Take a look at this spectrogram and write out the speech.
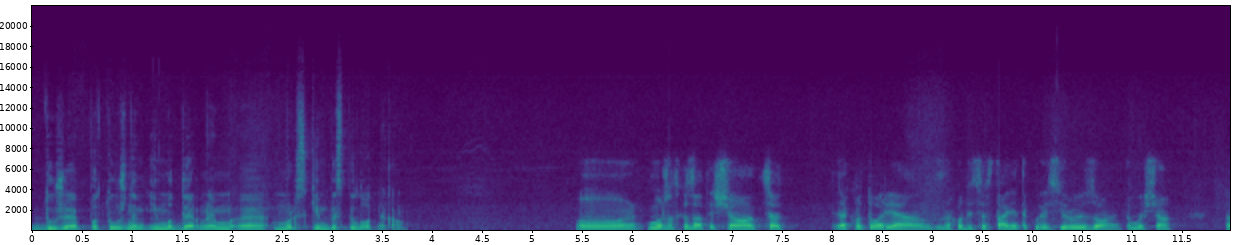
дуже потужним і модерним е, морським безпілотникам? О, Можна сказати, що ця акваторія знаходиться в стані такої сірої зони, тому що е,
